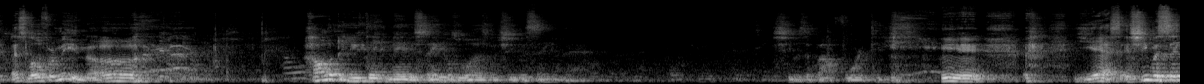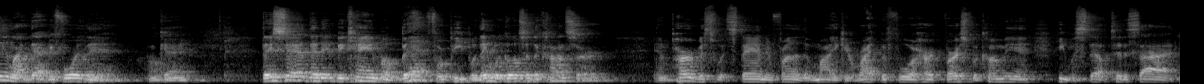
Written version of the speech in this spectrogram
that's low for me. No. How old do you think Mavis Staples was when she was singing that? She was about 14. yes, and she was singing like that before then, okay? They said that it became a bet for people. They would go to the concert, and Purvis would stand in front of the mic, and right before her verse would come in, he would step to the side,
